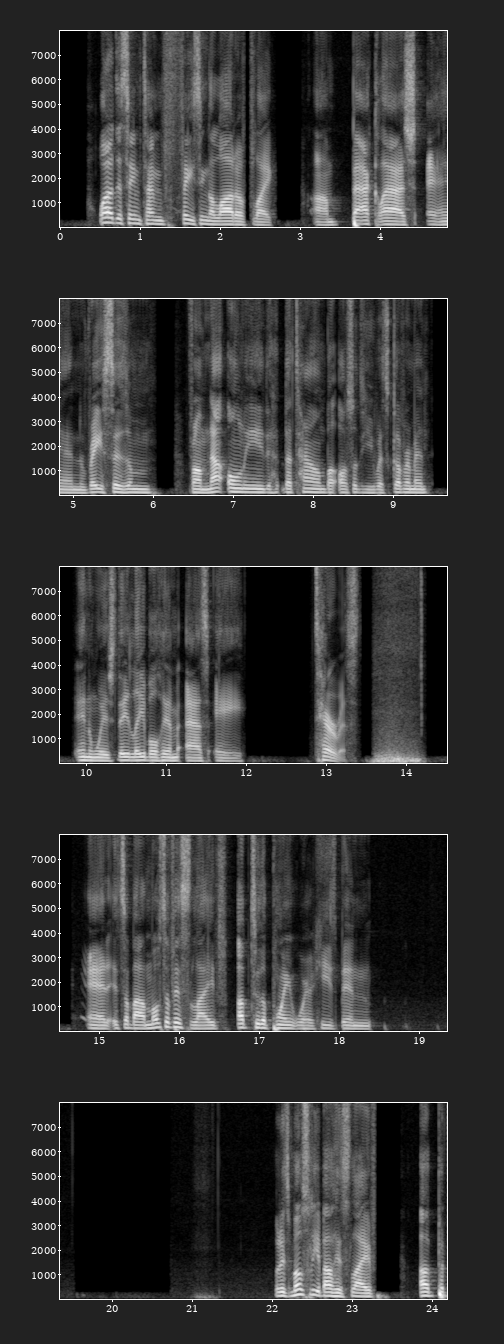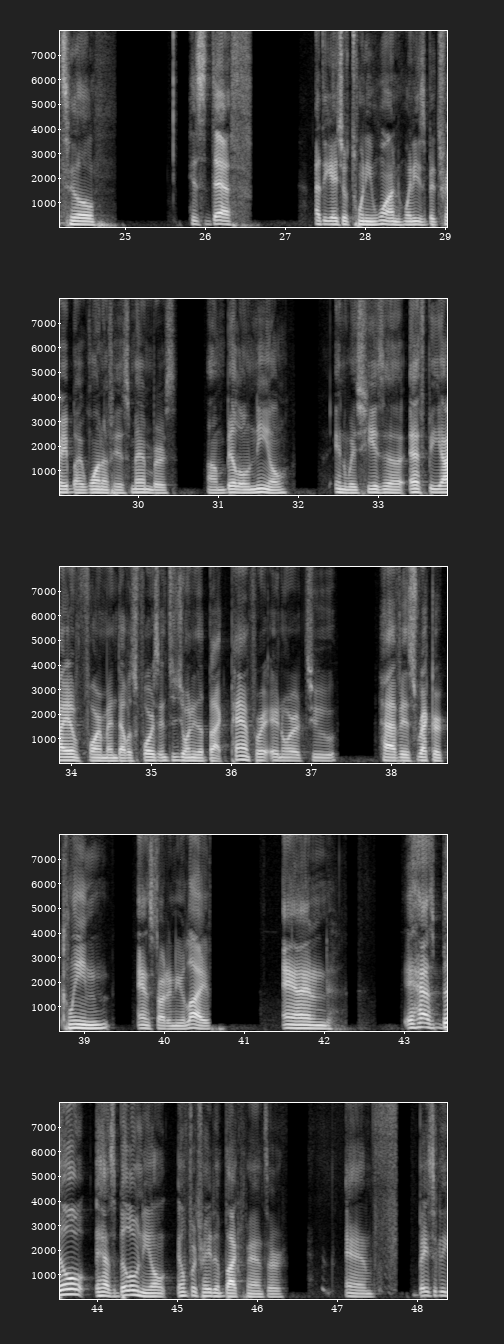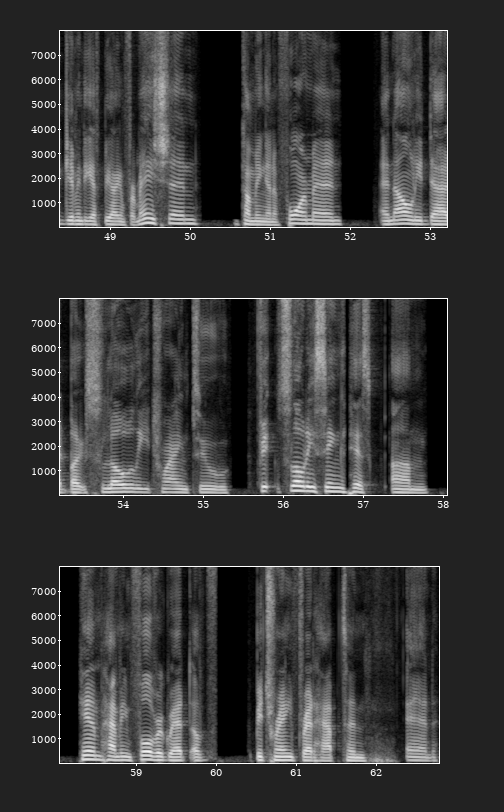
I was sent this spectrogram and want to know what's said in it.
while at the same time facing a lot of like um, backlash and racism from not only the town but also the U.S. government, in which they label him as a terrorist. And it's about most of his life up to the point where he's been. But it's mostly about his life up until his death at the age of 21 when he's betrayed by one of his members, um, Bill O'Neal, in which he is a FBI informant that was forced into joining the Black Panther in order to have his record clean and start a new life. And it has Bill it has Bill O'Neal infiltrated Black Panther and f- basically giving the FBI information, becoming an informant, and not only that, but slowly trying to f- slowly seeing his um him having full regret of betraying Fred Hampton and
